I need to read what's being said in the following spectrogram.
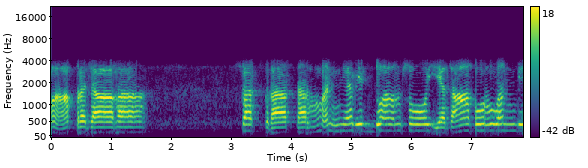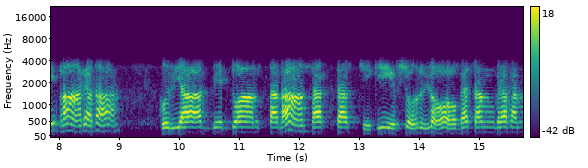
मा प्रजाः सकृत्कर्मण्यविद्वांसो यथा कुर्वन्ति भारत कुर्याद्विद्वांस्तदा सक्तश्चिकीर्षुर्लोकसङ्ग्रहम्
